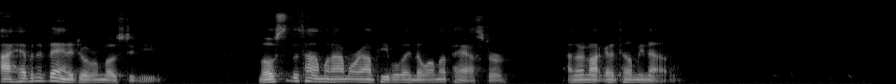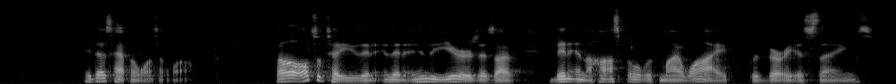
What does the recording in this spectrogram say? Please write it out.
I have an advantage over most of you. Most of the time when I'm around people, they know I'm a pastor, and they're not going to tell me no. It does happen once in a while. But I'll also tell you that, that in the years as I've been in the hospital with my wife, with various things,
